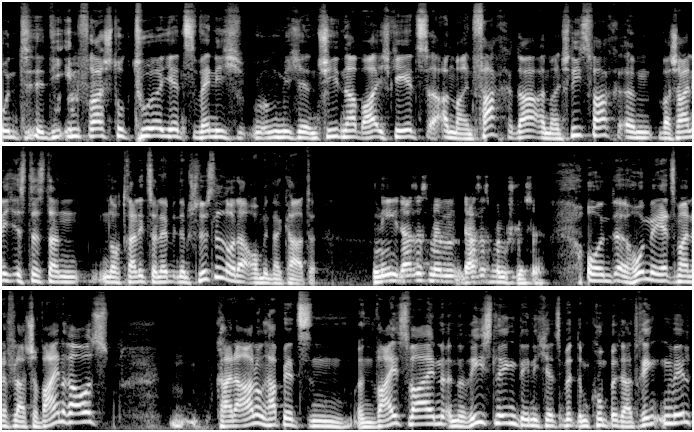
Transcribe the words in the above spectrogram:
Und äh, die Infrastruktur jetzt, wenn ich mich entschieden habe, ah, ich gehe jetzt an mein Fach, da an mein Schließfach, ähm, wahrscheinlich ist das dann noch traditionell mit einem Schlüssel oder auch mit einer Karte? Nee, das ist mit, das ist mit dem Schlüssel. Und äh, hol mir jetzt meine Flasche Wein raus, keine Ahnung, habe jetzt einen, einen Weißwein, einen Riesling, den ich jetzt mit einem Kumpel da trinken will.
